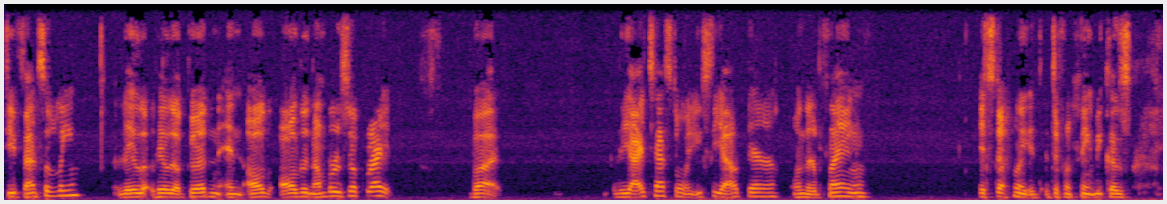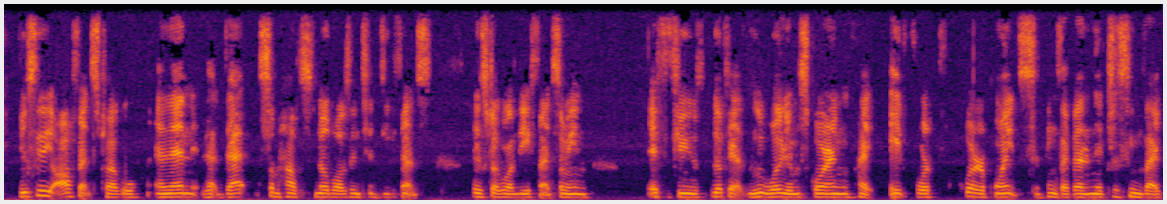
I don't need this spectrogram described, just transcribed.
defensively they look they look good and, and all all the numbers look right, but the eye test and what you see out there when they're playing, it's definitely a different thing because you see the offense struggle and then that that somehow snowballs into defense. They struggle on defense. I mean, if, you look at Lou Williams scoring like eight fourth quarter points and things like that, and it just seems like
